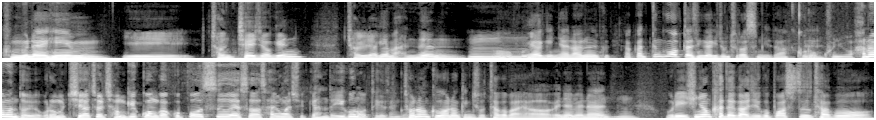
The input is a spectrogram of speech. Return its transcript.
국민의힘 이 전체적인 전략에 맞는 음. 어, 공약이냐라는 그 약간 뜬금없다는 생각이 좀 들었습니다. 네. 그렇군요. 하나만 더요. 그러면 지하철 전기권 갖고 버스에서 사용할 수 있게 한다. 이건 어떻게 생각해요? 저는 그거는 굉장히 좋다고 봐요. 왜냐면은 음, 음. 우리 신용카드 가지고 버스 타고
